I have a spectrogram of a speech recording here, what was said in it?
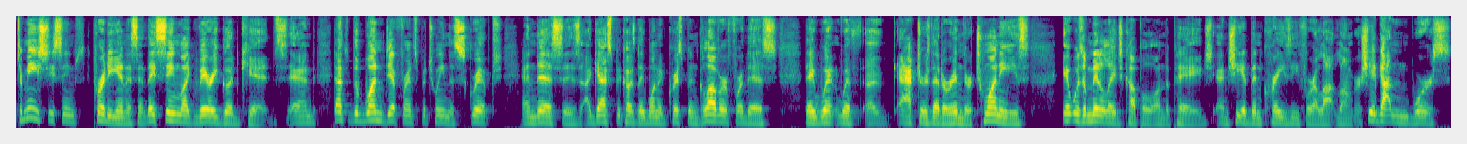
To me, she seems pretty innocent. They seem like very good kids. And that's the one difference between the script and this is, I guess, because they wanted Crispin Glover for this, they went with uh, actors that are in their 20s it was a middle-aged couple on the page and she had been crazy for a lot longer. She had gotten worse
